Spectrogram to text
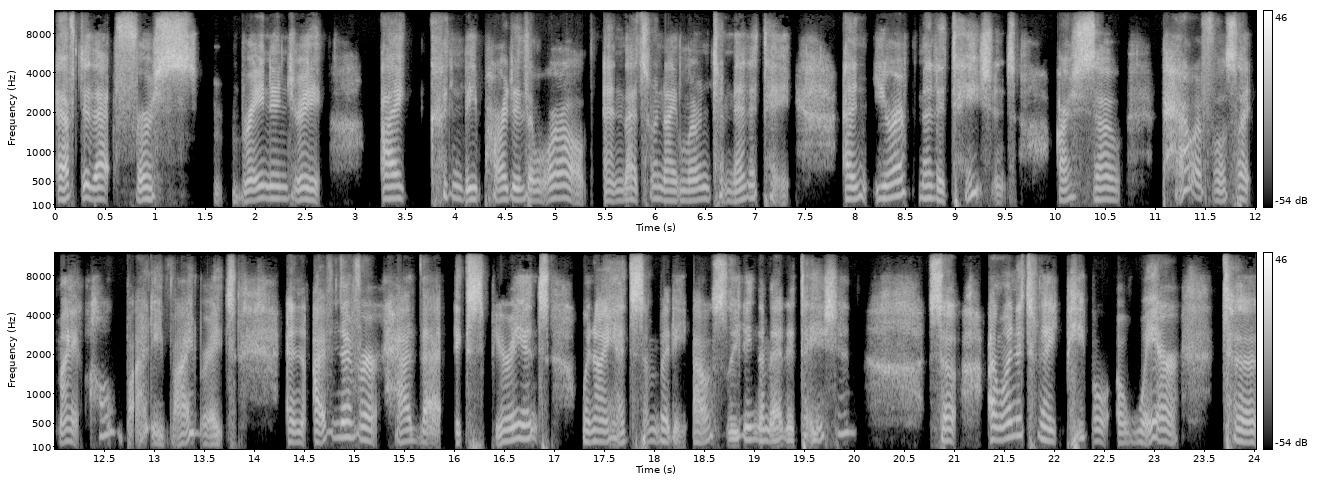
after that first brain injury, I couldn't be part of the world. And that's when I learned to meditate. And your meditations are so powerful. It's like my whole body vibrates. And I've never had that experience when I had somebody else leading the meditation. So I wanted to make people aware to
